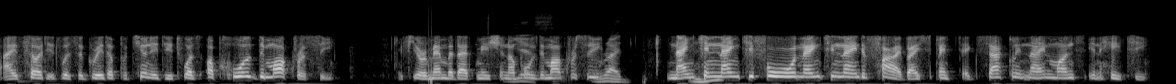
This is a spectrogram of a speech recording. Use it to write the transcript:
I thought it was a great opportunity. It was Uphold Democracy. If you remember that mission, Uphold yes, Democracy. Right. 1994, mm-hmm. 1995. I spent exactly nine months in Haiti.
